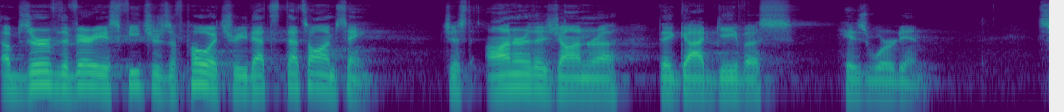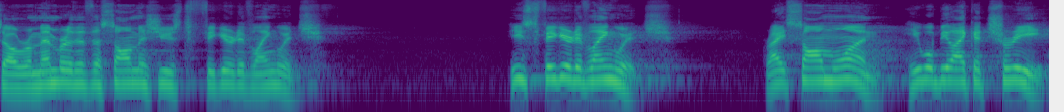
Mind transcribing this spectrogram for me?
observe the various features of poetry, that's, that's all I'm saying. Just honor the genre that God gave us his word in. So remember that the psalmist used figurative language. He used figurative language, right? Psalm 1 He will be like a tree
